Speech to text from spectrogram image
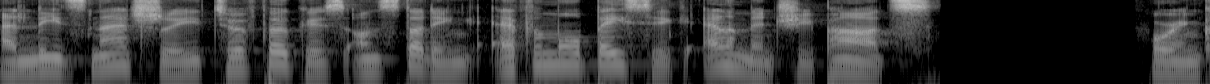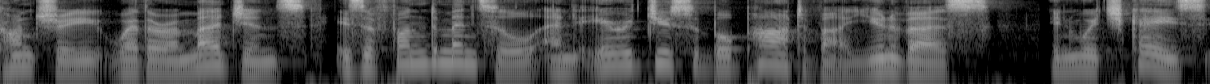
and leads naturally to a focus on studying ever more basic elementary parts. Or in contrary, whether emergence is a fundamental and irreducible part of our universe, in which case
